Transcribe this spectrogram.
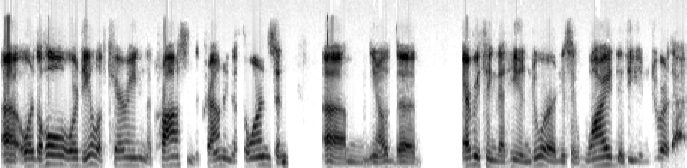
Uh, or the whole ordeal of carrying the cross and the crowning of thorns and um, you know the everything that he endured. You say, why did he endure that?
